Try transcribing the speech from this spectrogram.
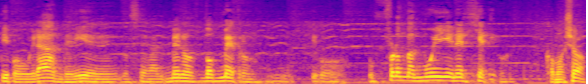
Tipo grande, mide, no sé, al menos dos metros. un Tipo, un frontman muy energético. Como yo,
